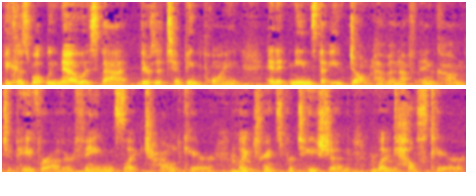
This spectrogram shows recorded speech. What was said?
because what we know is that there's a tipping point and it means that you don't have enough income to pay for other things like childcare mm-hmm. like transportation mm-hmm. like healthcare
